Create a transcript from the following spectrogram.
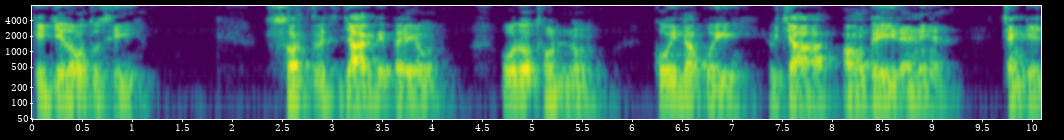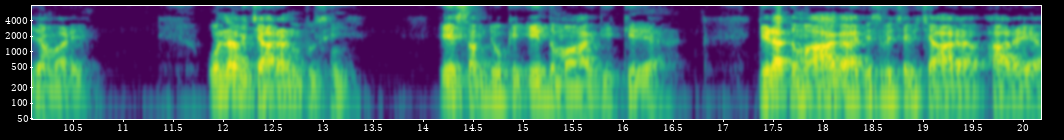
ਕਿ ਜਦੋਂ ਤੁਸੀਂ ਸੁਰਤ ਵਿੱਚ ਜਾਗਦੇ ਪਏ ਹੋ, ਉਦੋਂ ਤੁਹਾਨੂੰ ਕੋਈ ਨਾ ਕੋਈ ਵਿਚਾਰ ਆਉਂਦੇ ਹੀ ਰਹਿਣੇ ਆ, ਚੰਗੇ ਜਾਂ ਮਾੜੇ। ਉਹਨਾਂ ਵਿਚਾਰਾਂ ਨੂੰ ਤੁਸੀਂ ਇਹ ਸਮਝੋ ਕਿ ਇਹ ਦਿਮਾਗ ਦੀ ਕਿਰਿਆ ਹੈ। ਜਿਹੜਾ ਦਿਮਾਗ ਆ, ਜਿਸ ਵਿੱਚ ਵਿਚਾਰ ਆ ਆ ਰਹੇ ਆ,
